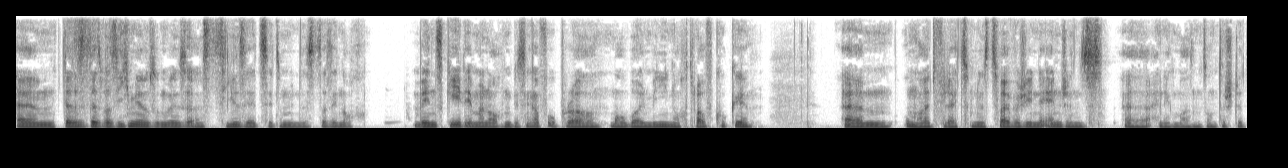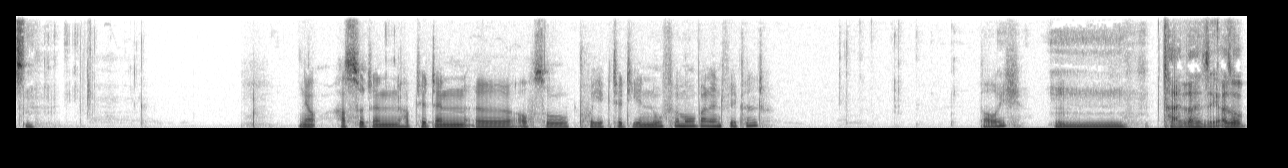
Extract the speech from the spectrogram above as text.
ähm, das ist das, was ich mir bisschen als Ziel setze, zumindest, dass ich noch, wenn es geht, immer noch ein bisschen auf Opera Mobile Mini noch drauf gucke, ähm, um halt vielleicht zumindest zwei verschiedene Engines äh, einigermaßen zu unterstützen. Ja, hast du denn, habt ihr denn äh, auch so Projekte, die ihr nur für Mobile entwickelt? Bei euch? Mm, teilweise. Also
